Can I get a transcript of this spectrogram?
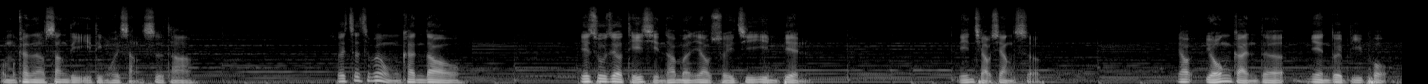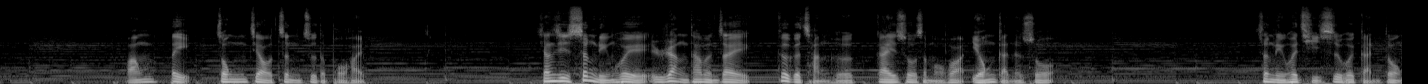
我们看到上帝一定会赏识他。所以，在这边我们看到。耶稣就提醒他们要随机应变，灵巧像蛇，要勇敢的面对逼迫，防备宗教政治的迫害。相信圣灵会让他们在各个场合该说什么话，勇敢的说。圣灵会启示，会感动。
